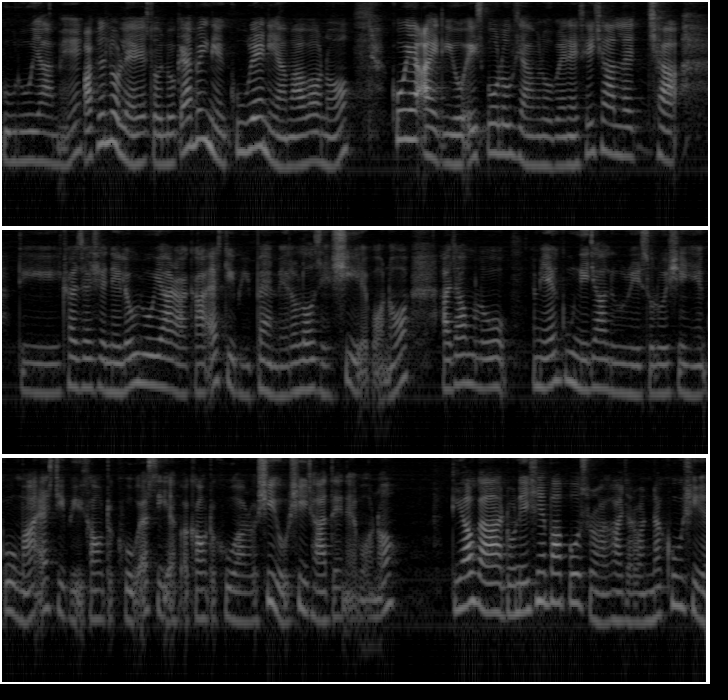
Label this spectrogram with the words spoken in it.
ကူလို့ရမယ်။ဘာဖြစ်လို့လဲဆိုတော့ campaign နဲ့ကူတဲ့နေရာမှာပေါ့နော်။ကိုယ့်ရဲ့ ID ကို export လုပ်ကြမလို့ပဲနဲ့စိတ်ချလက်ချဒီ transaction တွေလုပ်လို့ရတာက STP ဘဏ်ပဲလောလောဆယ်ရှိရပေါ့နော်။အားကြောင့်မလို့အမြဲကူနေကြလူတွေဆိုလို့ရှိရင်ကို့မှာ STP account တစ်ခု SCF account တစ်ခုကတော့ရှိကိုရှိထားတဲ့နယ်ပေါ့နော်။ ဒီအောက်က donation purpose ဆိုတာကကြတော့နှစ်ခုရှိရ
